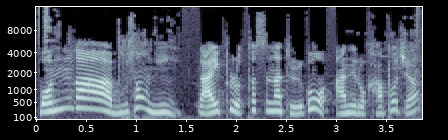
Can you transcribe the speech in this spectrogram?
뭔가 무서우니 라이플 로터스나 들고 안으로 가보죠.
